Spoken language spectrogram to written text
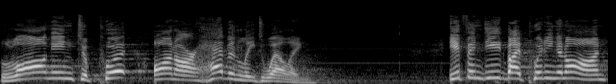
longing to put on our heavenly dwelling if indeed by putting it on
